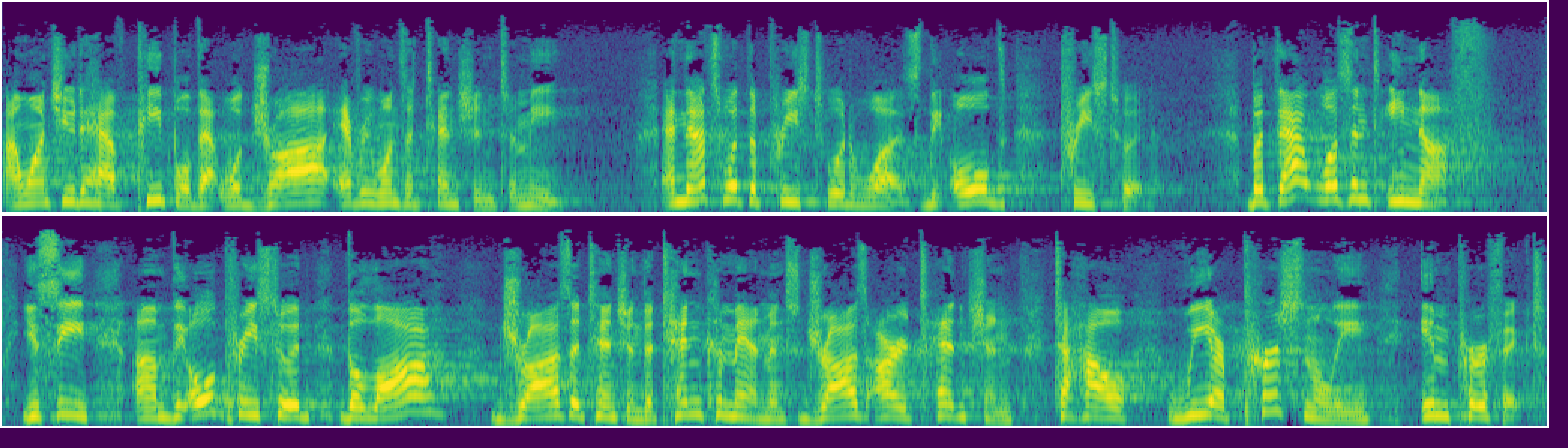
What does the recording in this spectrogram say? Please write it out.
I want you to have people that will draw everyone's attention to me. And that's what the priesthood was, the old priesthood. But that wasn't enough. You see, um, the old priesthood, the law draws attention, the Ten Commandments draws our attention to how we are personally imperfect.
